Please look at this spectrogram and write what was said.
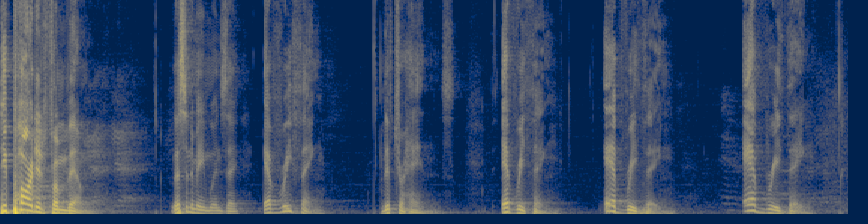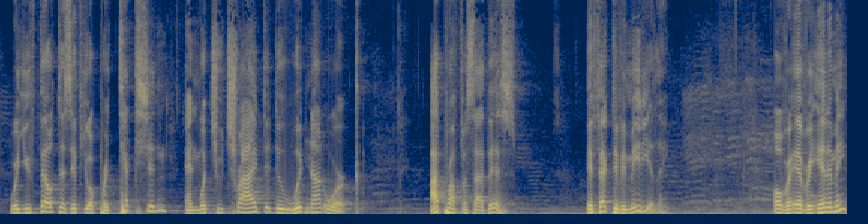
departed from them. Listen to me, Wednesday. Everything, lift your hands, everything everything, everything, where you felt as if your protection and what you tried to do would not work, I prophesy this effective immediately over every enemy,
